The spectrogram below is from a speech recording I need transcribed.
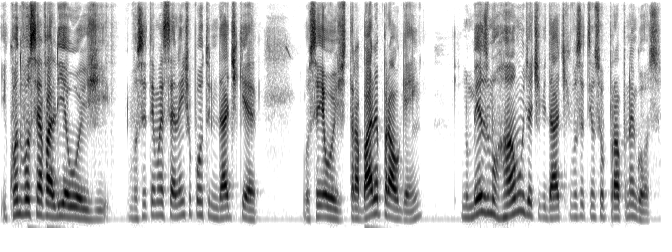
E quando você avalia hoje, você tem uma excelente oportunidade que é você hoje trabalha para alguém no mesmo ramo de atividade que você tem o seu próprio negócio.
